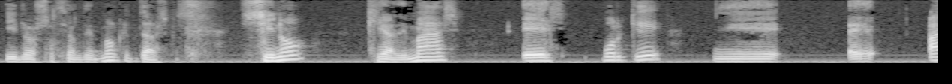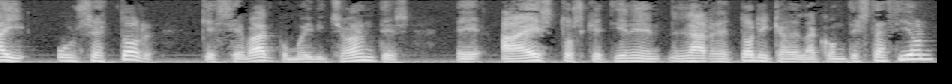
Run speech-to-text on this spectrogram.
y los socialdemócratas, sino que además es porque eh, eh, hay un sector que se va, como he dicho antes, eh, a estos que tienen la retórica de la contestación,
